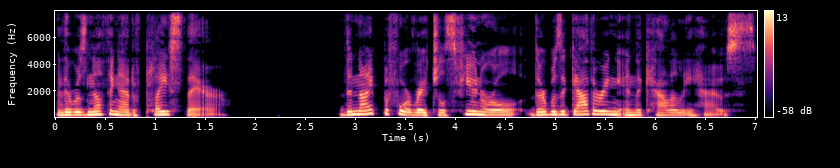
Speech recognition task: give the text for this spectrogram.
and there was nothing out of place there. The night before Rachel's funeral, there was a gathering in the Callally house.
